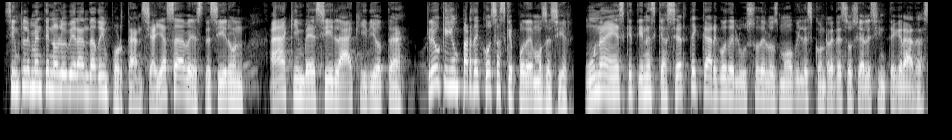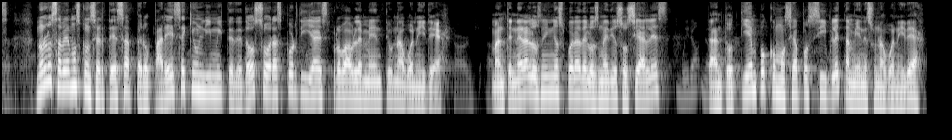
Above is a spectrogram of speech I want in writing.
simplemente no le hubieran dado importancia. Ya sabes, decir un, ah, qué imbécil, ah, qué idiota. Creo que hay un par de cosas que podemos decir. Una es que tienes que hacerte cargo del uso de los móviles con redes sociales integradas. No lo sabemos con certeza, pero parece que un límite de dos horas por día es probablemente una buena idea. Mantener a los niños fuera de los medios sociales, tanto tiempo como sea posible, también es una buena idea.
